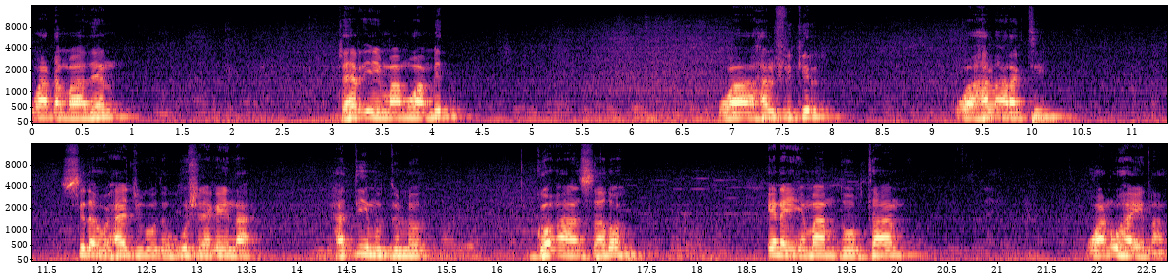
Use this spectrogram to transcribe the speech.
waa dhammaadeen. Reer imaam waa mid. Waa hal fikir. Waa hal aragti. Sida uu xaajigooda kugu sheegayna haddii mudullood go'aansado inay imaam duubtaan waan u haynaa.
